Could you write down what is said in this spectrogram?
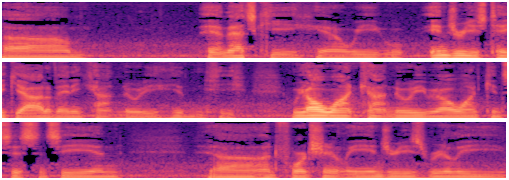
Um, and that's key. You know, we injuries take you out of any continuity. we all want continuity. We all want consistency, and uh, unfortunately, injuries really,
